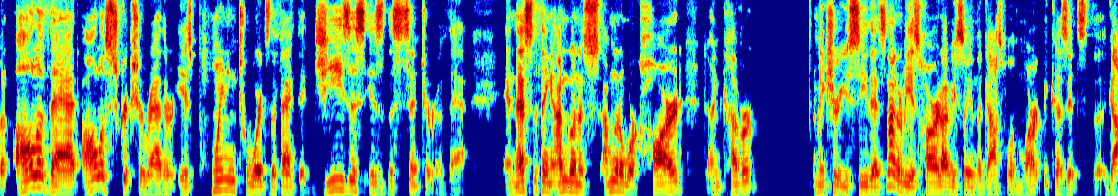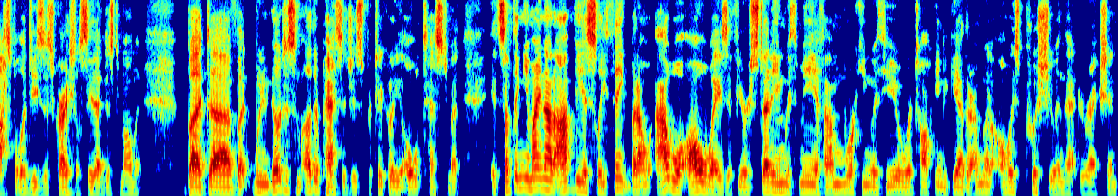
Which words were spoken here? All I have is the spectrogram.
but all of that, all of scripture rather, is pointing towards the fact that Jesus is the center of that. And that's the thing I'm going to I'm going to work hard to uncover. Make sure you see that it's not going to be as hard obviously in the gospel of mark because it's the gospel of jesus christ. You'll see that in just a moment but uh, but when you go to some other passages, particularly Old Testament, it's something you might not obviously think. But I, I will always, if you're studying with me, if I'm working with you, we're talking together, I'm going to always push you in that direction.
